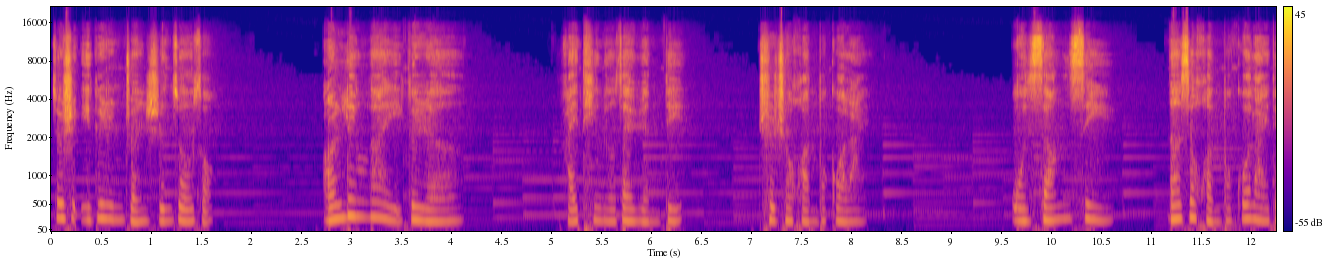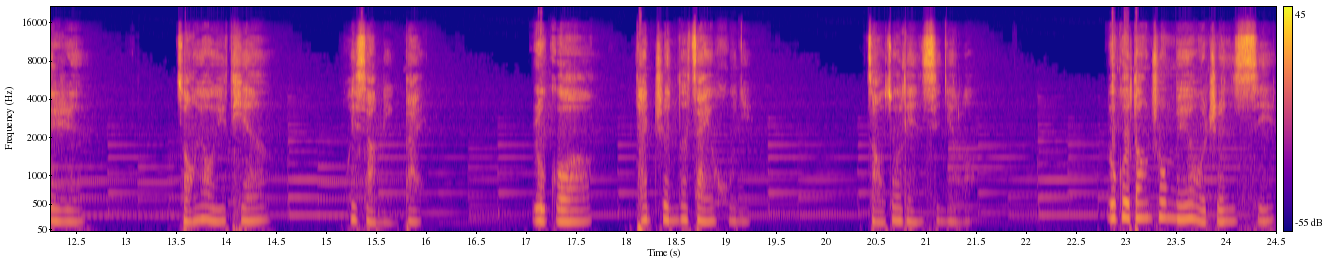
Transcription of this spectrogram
就是一个人转身就走，而另外一个人还停留在原地，迟迟缓不过来。我相信，那些缓不过来的人，总有一天会想明白：如果他真的在乎你，早就联系你了。如果当初没有珍惜，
